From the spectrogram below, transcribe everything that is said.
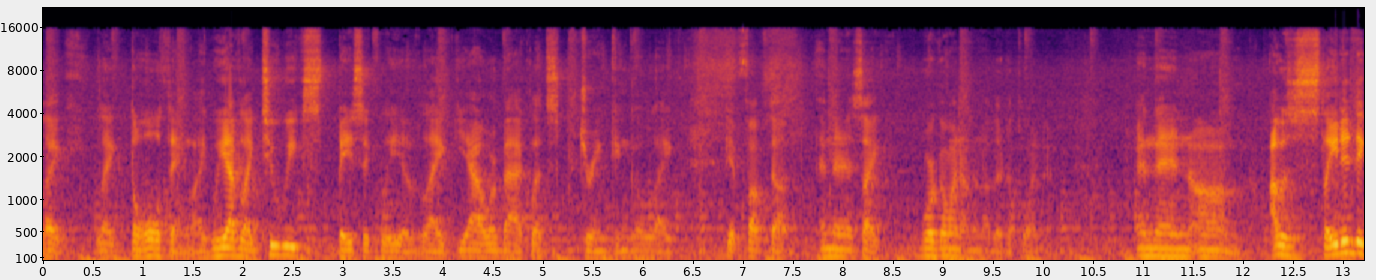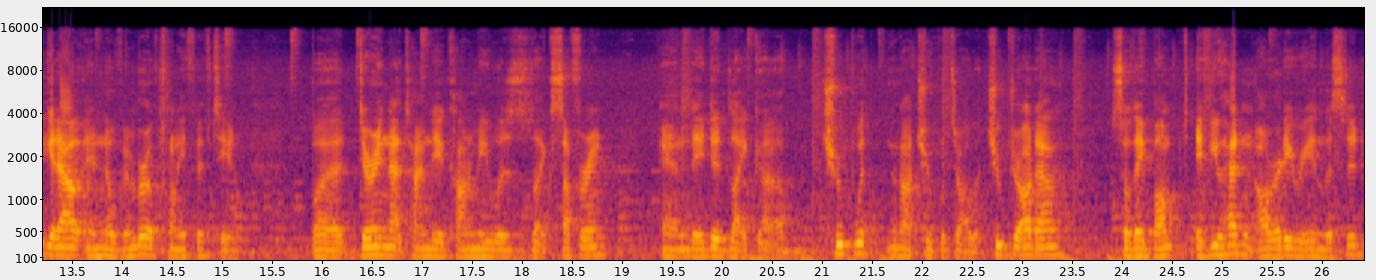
Like, like the whole thing. Like we have like two weeks basically of like, yeah, we're back. Let's drink and go like get fucked up, and then it's like we're going on another deployment. And then um, I was slated to get out in November of 2015, but during that time the economy was like suffering, and they did like uh, troop with not troop withdrawal, but troop drawdown. So they bumped if you hadn't already re-enlisted,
